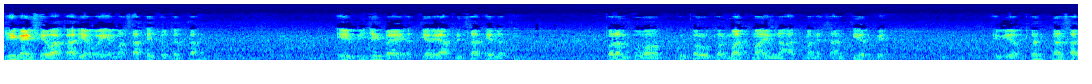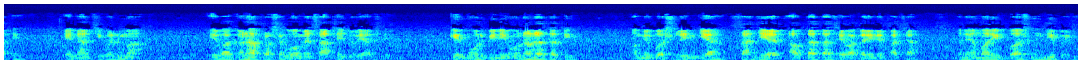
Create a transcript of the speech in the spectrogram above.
જે કાંઈ સેવા કાર્ય હોય એમાં સાથે જોતરતા એ વિજયભાઈ અત્યારે આપણી સાથે નથી. પરમ કૃપાળુ પરમાત્મા એમના આત્માને શાંતિ અર્પે એવી અભ્યર્થના સાથે એના જીવનમાં એવા ઘણા પ્રસંગો અમે સાથે જોયા છે કે મોરબીની હોનરત હતી. અમે બસ લઈને ગયા. સાંજે આવતા હતા સેવા કરીને પાછા અને અમારી બસ ઊંધી પડી.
